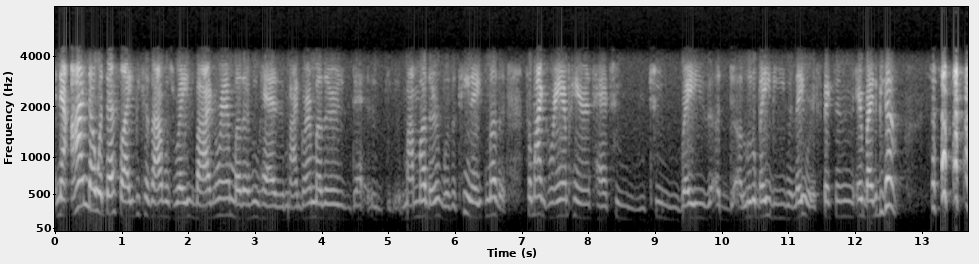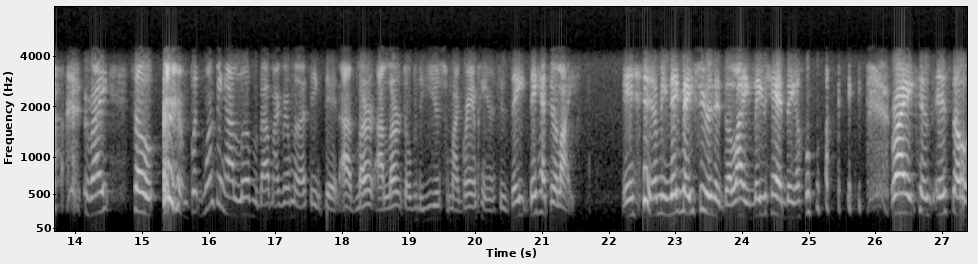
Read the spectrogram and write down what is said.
And now I know what that's like because I was raised by a grandmother who had my grandmother. My mother was a teenage mother, so my grandparents had to to raise a, a little baby when they were expecting everybody to be gone, right? So, but one thing I love about my grandmother, I think that I've learned I learned over the years from my grandparents is they they had their life. And, I mean, they made sure that the life they had their own life right? Cause and so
